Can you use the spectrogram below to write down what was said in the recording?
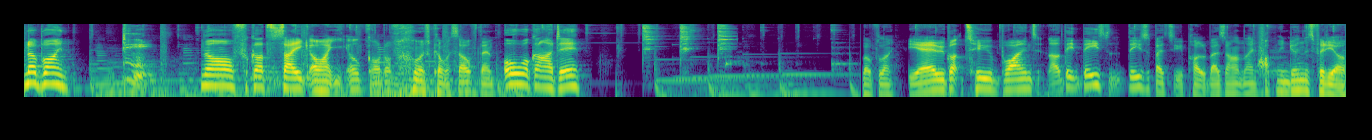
No, Brian. No, for God's sake. Oh, oh God, I've almost got myself then. Oh, I got an idea. Lovely. Yeah, we've got two blinds. Oh, they, these these are basically polar bears, aren't they? I've been doing this video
